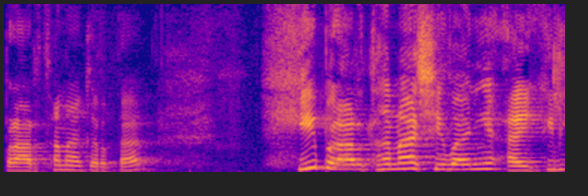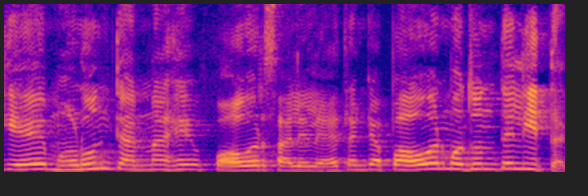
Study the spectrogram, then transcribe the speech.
प्रार्थना करतात. ही प्रार्थना शिवानी ऐकली आहे म्हणून त्यांना हे पॉवर्स आलेले आहेत. आणि त्या पॉवरमधून ते लिहितात.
